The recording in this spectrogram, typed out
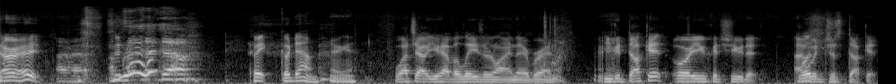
right. bad. I'm writing down Wait, go down. There you go. Watch out, you have a laser line there, Bren. You could duck it, or you could shoot it. I would just duck it.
